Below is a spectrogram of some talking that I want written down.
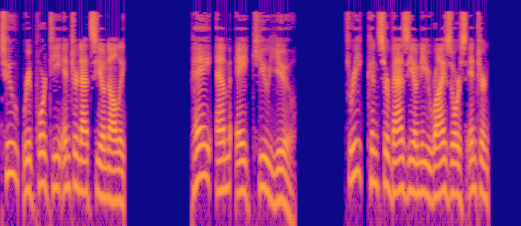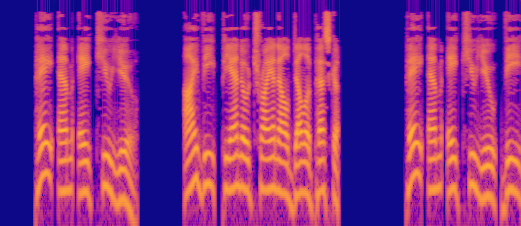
2. Rapporti internazionali Pay, M. A. Q. U. 3. Conservazione risorse interne Pay, M. IV. Piano Triennale della Pesca Pay, M. A. Q. U. V.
